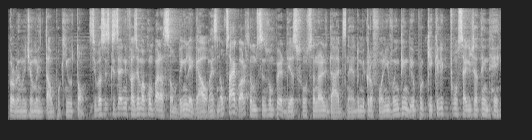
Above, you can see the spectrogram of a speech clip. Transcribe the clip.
problema de aumentar um pouquinho o tom. Se vocês quiserem fazer uma comparação bem legal, mas não sai agora, senão vocês vão perder as funcionalidades né, do microfone e vão entender o porquê que ele consegue te atender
